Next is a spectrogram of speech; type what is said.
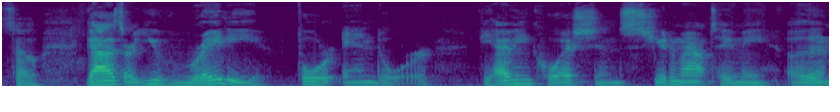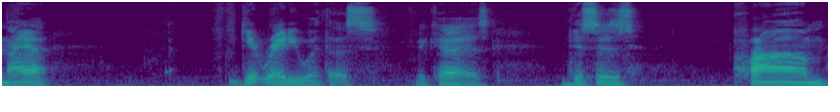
So, guys, are you ready for Andor? If you have any questions, shoot them out to me. Other than that, get ready with us because this is prime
